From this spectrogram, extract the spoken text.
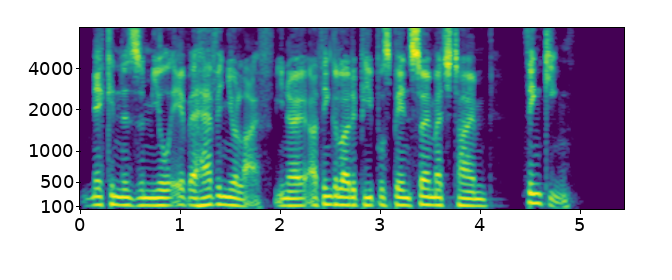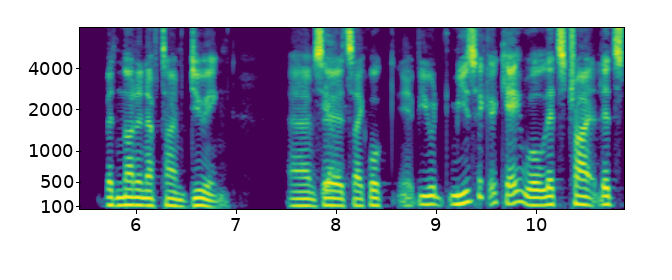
mechanism you'll ever have in your life. You know, I think a lot of people spend so much time thinking, but not enough time doing. Um, so yeah. it's like, well, if you music, okay, well, let's try, let's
